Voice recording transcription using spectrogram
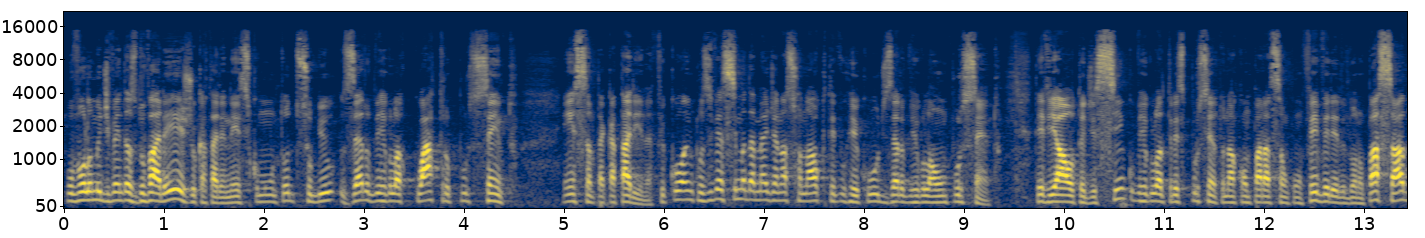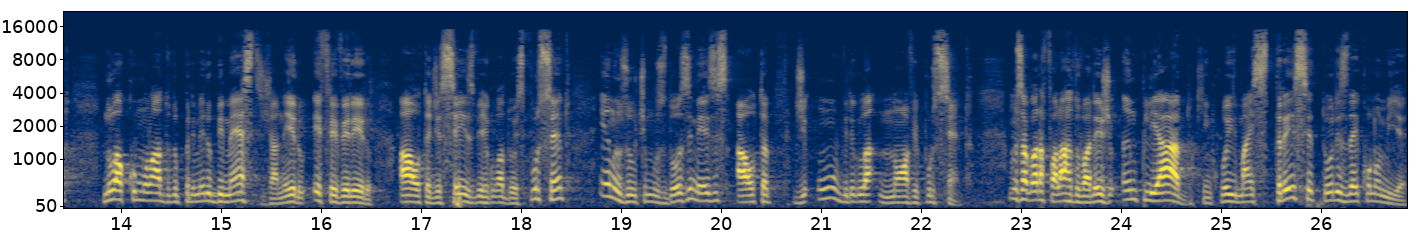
o volume de vendas do varejo catarinense como um todo subiu 0,4% em Santa Catarina. Ficou, inclusive, acima da média nacional, que teve um recuo de 0,1%. Teve alta de 5,3% na comparação com fevereiro do ano passado. No acumulado do primeiro bimestre, janeiro e fevereiro, alta de 6,2%. E nos últimos 12 meses, alta de 1,9%. Vamos agora falar do varejo ampliado, que inclui mais três setores da economia:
